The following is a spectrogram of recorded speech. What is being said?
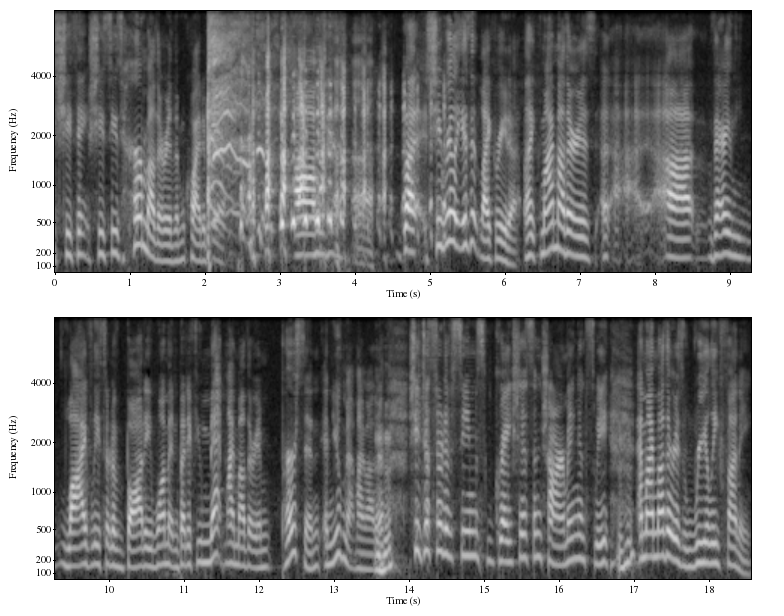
she thinks she sees her mother in them quite a bit. um, but she really isn't like Rita. Like my mother is a, a, a very lively, sort of body woman. But if you met my mother in person, and you've met my mother, Mhm. she just sort of seems gracious and charming and sweet. Mm-hmm. And my mother is really funny.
